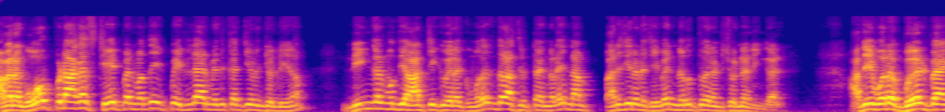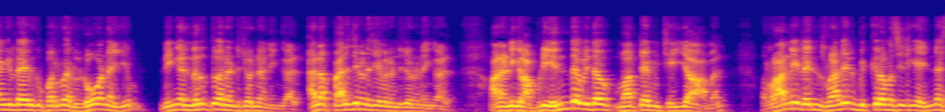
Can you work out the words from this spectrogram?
அவர் அங்கே ஓப்பனாக ஸ்டேட்மெண்ட் வந்து இப்போ எல்லாரும் எதிர்கட்சியிலும் சொல்லினோம். நீங்கள் முந்தைய ஆட்சிக்கு இறக்கும் போது இந்திரா திட்டங்களை நான் பரிசீலனை செய்வேன் நிறுத்துவேன் என்று சொன்ன நீங்கள். அதே போல வேர்ல்ட் பேங்கில் இருக்கப்படுற லோனையும் நீங்கள் நிறுத்துவேன் என்று சொன்ன நீங்கள். அல்ல பரிசீலனை செய்வேன் என்று சொன்ன நீங்கள். ஆனால் நீங்கள் அப்படி எந்த வித மாற்றமும் செய்யாமல் ரணில் ரணில் விக்ரமசிங்க என்ன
